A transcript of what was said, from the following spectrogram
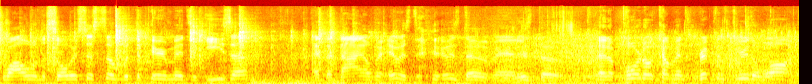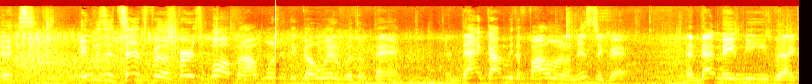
swallowing the solar system with the pyramids of Giza and the Nile. It was it was dope, man. It was dope. And a portal coming ripping through the wall. It was intense for the first wall, but I wanted to go in with a bang. And that got me the following on Instagram. And that made me like,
